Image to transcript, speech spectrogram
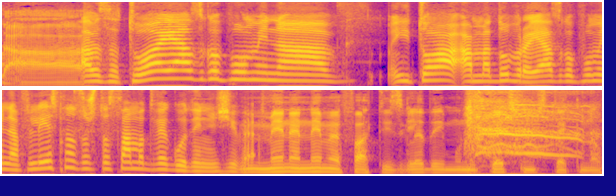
Да. А за тоа јас го помина и тоа, ама добро, јас го поминав лесно зашто само две години живеев. Мене не ме фати, изгледа имунитет сум стекнал.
